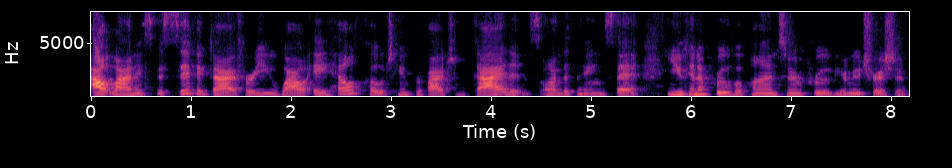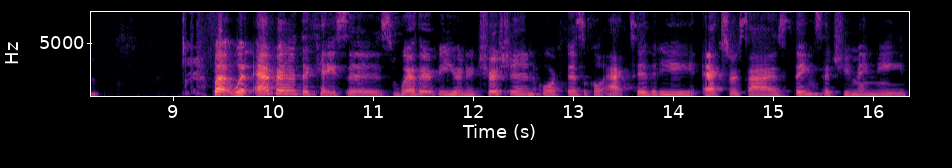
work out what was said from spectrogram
outline a specific diet for you, while a health coach can provide you guidance on the things that you can improve upon to improve your nutrition. But whatever the case is, whether it be your nutrition or physical activity, exercise, things that you may need,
